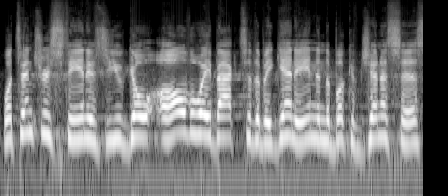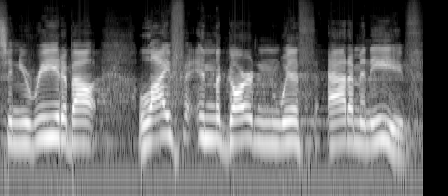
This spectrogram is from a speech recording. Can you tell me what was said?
What's interesting is you go all the way back to the beginning in the book of Genesis and you read about life in the garden with Adam and Eve.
